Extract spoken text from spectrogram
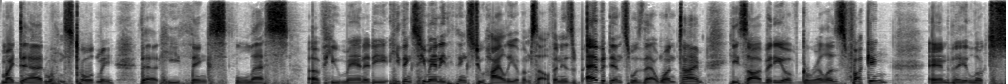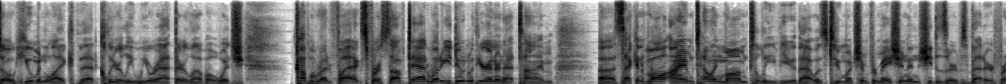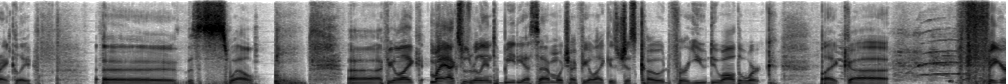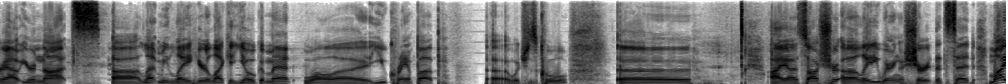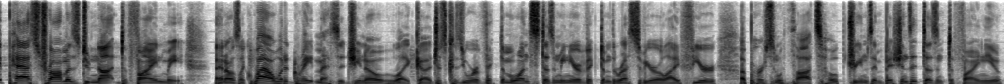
my dad once told me that he thinks less of humanity. He thinks humanity thinks too highly of himself. And his evidence was that one time he saw a video of gorillas fucking, and they looked so human like that clearly we were at their level, which. Couple red flags. First off, Dad, what are you doing with your internet time? Uh, second of all, I am telling Mom to leave you. That was too much information, and she deserves better, frankly. Uh, this is swell. Uh, I feel like my ex was really into BDSM, which I feel like is just code for you do all the work. Like, uh, figure out your knots. Uh, let me lay here like a yoga mat while uh, you cramp up, uh, which is cool. I uh, saw a shir- lady wearing a shirt that said, My past traumas do not define me. And I was like, wow, what a great message, you know? Like, uh, just because you were a victim once doesn't mean you're a victim the rest of your life. You're a person with thoughts, hope, dreams, ambitions. It doesn't define you.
